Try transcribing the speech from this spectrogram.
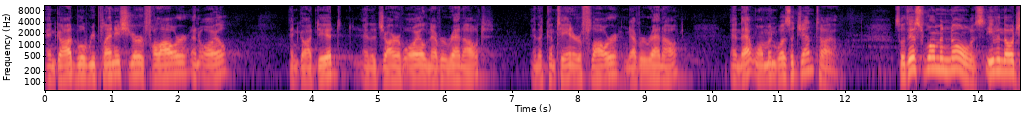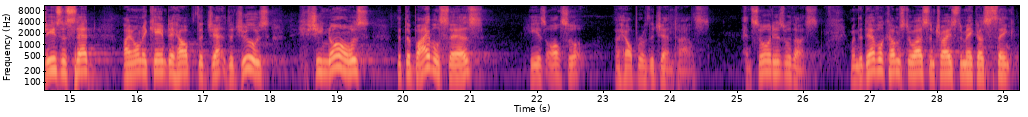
and God will replenish your flour and oil. And God did, and the jar of oil never ran out, and the container of flour never ran out. And that woman was a Gentile. So this woman knows, even though Jesus said, I only came to help the, the Jews, she knows that the Bible says he is also a helper of the Gentiles. And so it is with us. When the devil comes to us and tries to make us think,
